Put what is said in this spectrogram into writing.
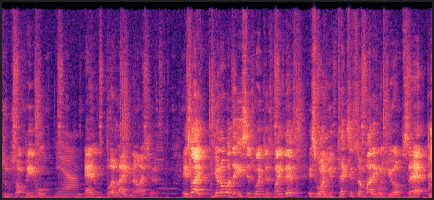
to some people. Yeah. And but like no, I shouldn't. It's like you know what the easiest way to explain this is when you texting somebody when you're upset and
